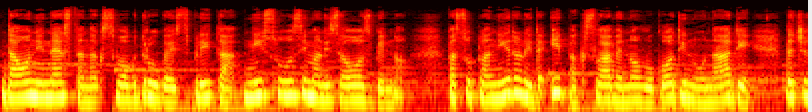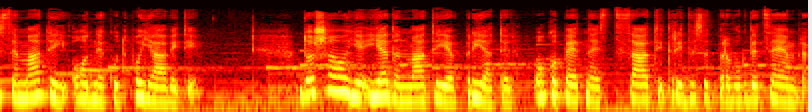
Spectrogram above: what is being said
da oni nestanak svog druga iz Splita nisu uzimali za ozbiljno, pa su planirali da ipak slave novu godinu u nadi da će se Matej odnekud pojaviti. Došao je jedan Matejev prijatelj oko 15 sati 31. decembra.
